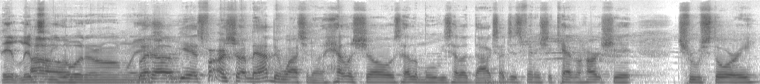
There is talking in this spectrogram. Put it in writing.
Their lips be um, going the wrong way. But uh, yeah, as far as show, man, I've been watching a hella shows, hella movies, hella docs. I just finished the Kevin Hart shit, True Story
